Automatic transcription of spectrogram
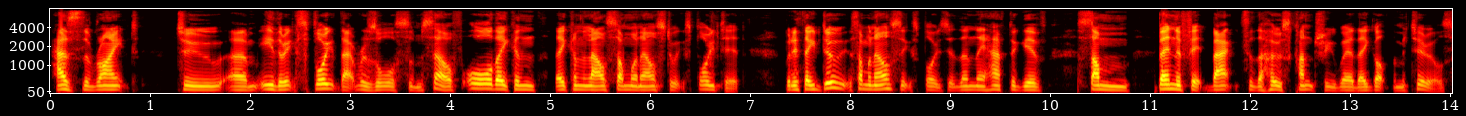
has the right to um, either exploit that resource themselves or they can they can allow someone else to exploit it. But if they do, someone else exploits it, then they have to give some benefit back to the host country where they got the materials.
